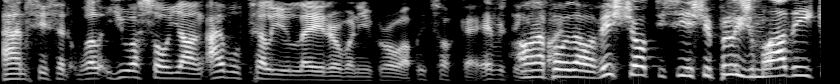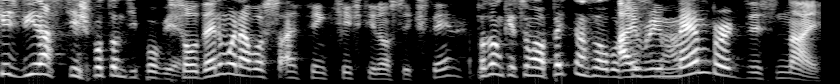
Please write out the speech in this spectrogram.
And she said, well, you are so young. I will tell you later when you grow up. It's okay. A Everything's ona fine. povedala, vieš čo, ty si ešte príliš mladý, keď vyrastieš, potom ti poviem. So then when I was, I think, 15 or 16, A potom, keď som mal 15 alebo I 16, remembered this night.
